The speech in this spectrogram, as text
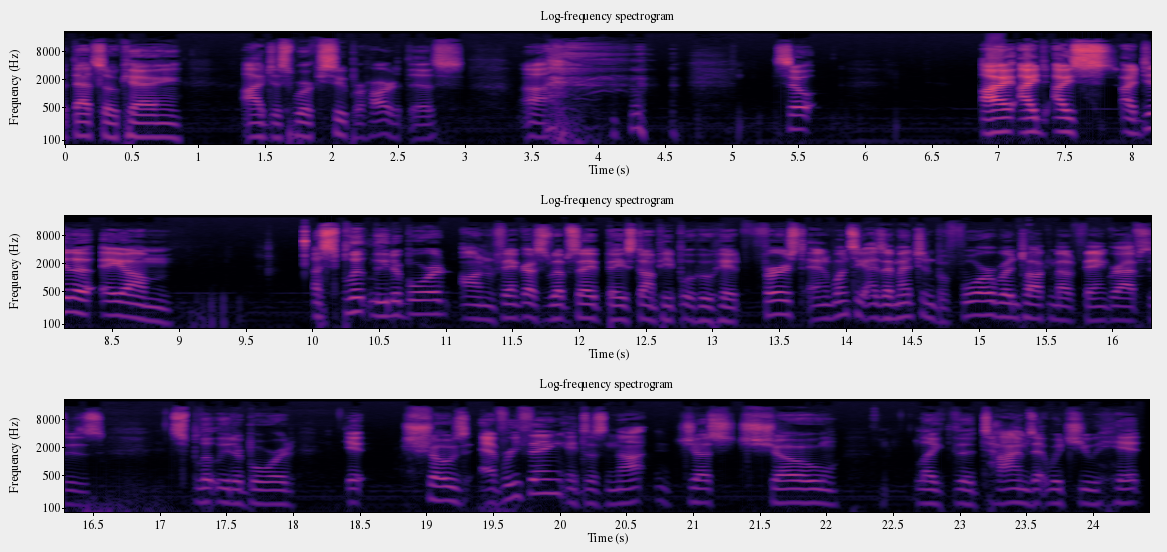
but that's okay. I just work super hard at this. Uh, So, I did a, a um a split leaderboard on Fangraphs' website based on people who hit first. And once again, as I mentioned before, when talking about Fangraphs' split leaderboard, it shows everything. It does not just show like the times at which you hit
